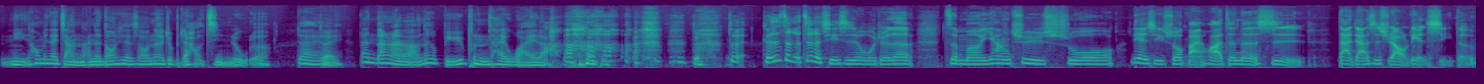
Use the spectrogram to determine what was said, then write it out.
你后面在讲难的东西的时候，那个就比较好进入了。对对，但当然了，那个比喻不能太歪啦。对对，可是这个这个其实我觉得怎么样去说练习说白话，真的是大家是需要练习的。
